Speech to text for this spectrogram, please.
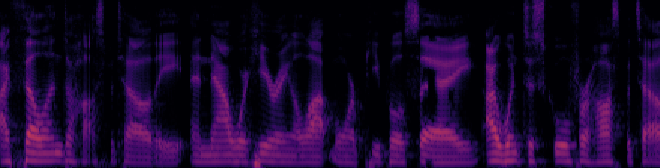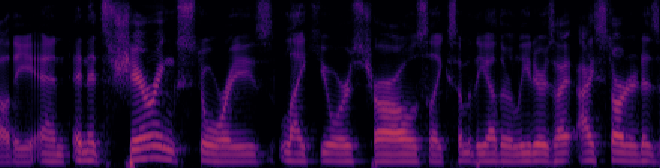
I fell into hospitality, and now we're hearing a lot more people say I went to school for hospitality, and and it's sharing stories like yours, Charles, like some of the other leaders. I, I started as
